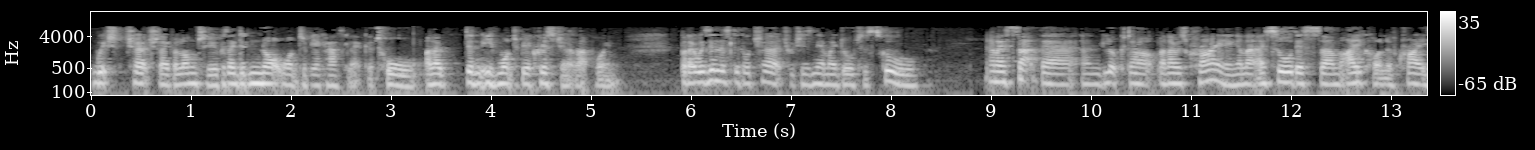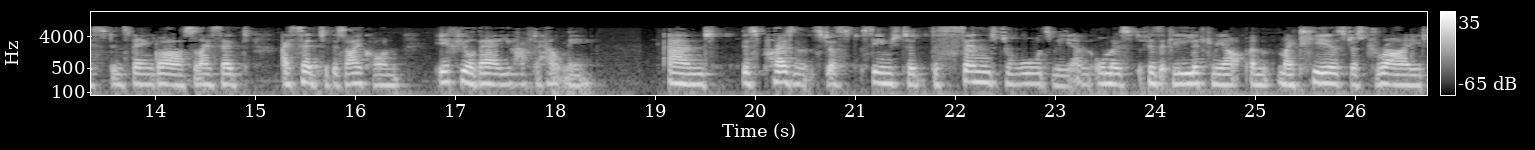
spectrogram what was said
Which church should I belong to? Because I did not want to be a Catholic at all. And I didn't even want to be a Christian at that point. But I was in this little church, which is near my daughter's school. And I sat there and looked up and I was crying and I saw this um, icon of Christ in stained glass. And I said, I said to this icon, if you're there, you have to help me. And this presence just seemed to descend towards me and almost physically lift me up and my tears just dried.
